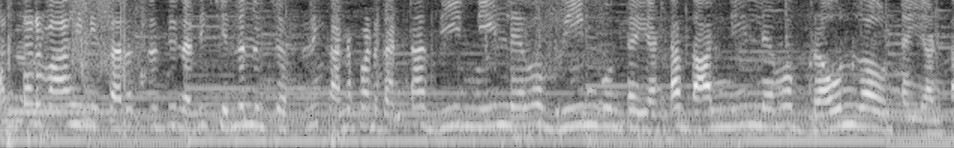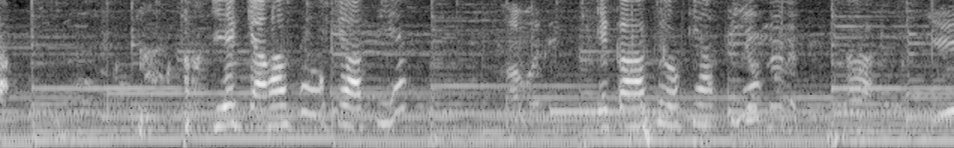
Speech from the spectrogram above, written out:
అంతర్వాహిని. సరస్వతి నది కింద నుంచి వస్తుంది కనపడదంట. దీని నీళ్ళేమో గ్రీన్గా ఉంటాయి అంట దాని నీళ్ళేమో బ్రౌన్గా ఉంటాయి అంట ఏ కహాసే ఓకే ఆతి ఏ కహాసే ఓకే ఆతి ఏ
